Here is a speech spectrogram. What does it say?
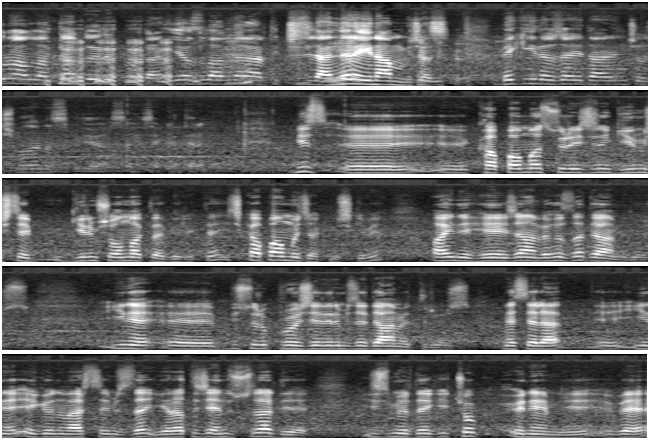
Bu- Bunu Allah'tan duyduk buradan. Yazılanlar artık çizilenlere inanmayacağız. Peki İl Özel İdare'nin çalışmaları nasıl gidiyor Sayın Sekreterim? Biz e, e, kapanma sürecine girmiş de girmiş olmakla birlikte hiç kapanmayacakmış gibi aynı heyecan ve hızla devam ediyoruz. Yine e, bir sürü projelerimize devam ettiriyoruz. Mesela e, yine Ege Üniversitemizde yaratıcı endüstriler diye İzmir'deki çok önemli ve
